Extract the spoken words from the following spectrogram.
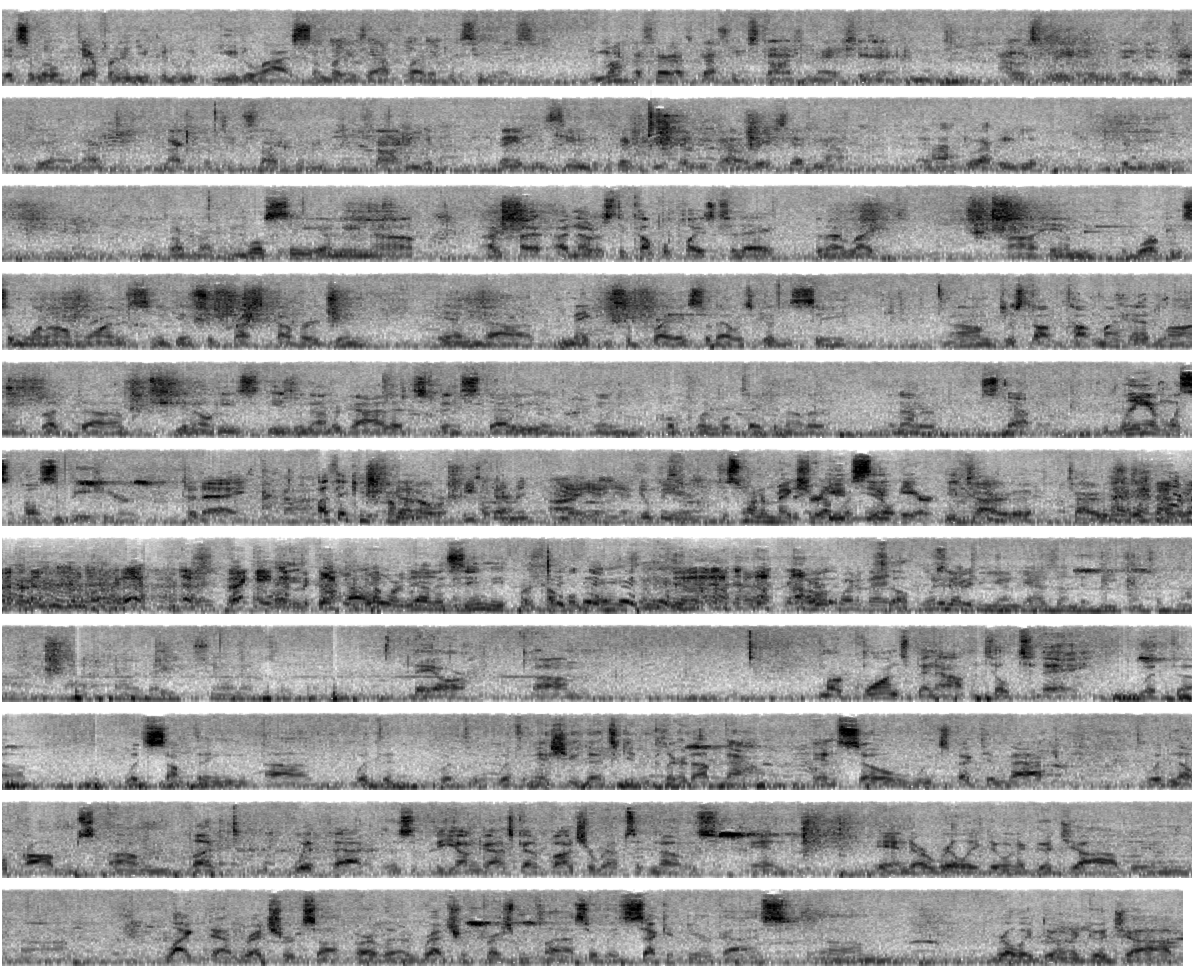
it's a little different, and you could l- utilize somebody as athletic as he is. Demarcus Harris got some starts last year, and obviously it was in practice. You all like like what you saw from him starting, but things just seem to click. Do you think he's got a reset now? As uh, he looked pretty good. Talk about. We'll see. I mean, uh, I, I, I noticed a couple plays today that I liked uh, him working some one-on-ones and against some press coverage and and uh, making some plays. So that was good to see. Um, just off the top of my head, Lonnie, but uh, you know he's he's another guy that's been steady and, and hopefully will take another another step. Liam was supposed to be here today. Uh, I think he's coming over. He's coming. Yeah, yeah, yeah. He'll be here. Just want to make sure he was still here. You tired of tired of? I can't a couple more. You haven't seen me for a couple days. I mean, what about so, what about your young guys on the defensive line? Uh, are they showing up so far? They are. Um, Marquand's been out until today with uh, with something uh, with the, with the, with an issue that's getting cleared up now, and so we expect him back with no problems. Um, but with that, the young guys got a bunch of reps at nose and and are really doing a good job in uh, like that redshirt or the redshirt freshman class or the second year guys, um, really doing a good job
